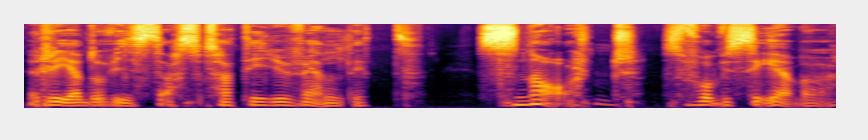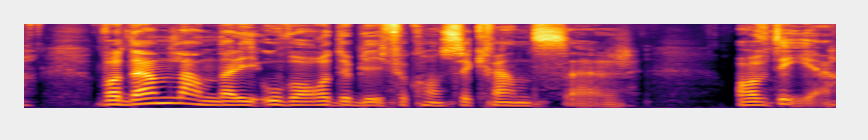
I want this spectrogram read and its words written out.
redovisas. Så att det är ju väldigt snart. Så får vi se vad, vad den landar i och vad det blir för konsekvenser av det.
